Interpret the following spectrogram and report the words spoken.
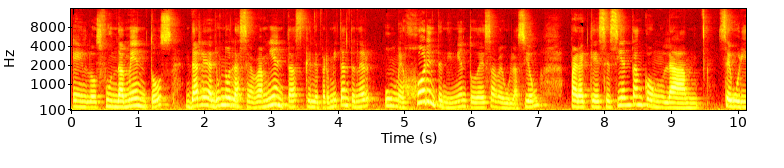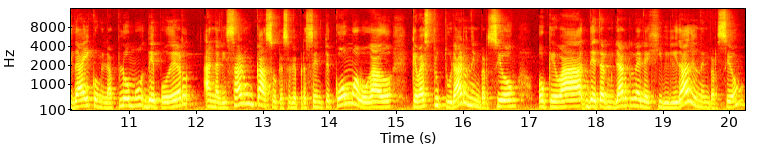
en los fundamentos, darle al alumno las herramientas que le permitan tener un mejor entendimiento de esa regulación para que se sientan con la seguridad y con el aplomo de poder analizar un caso que se le presente como abogado que va a estructurar una inversión o que va a determinar la elegibilidad de una inversión,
